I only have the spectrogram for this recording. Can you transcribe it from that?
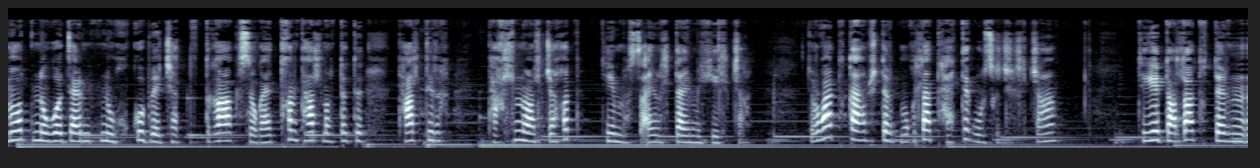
Мууд нөгөө заримд нь өхгүй байж чаддгаа гэсэн үг. Адхан тал нутаг тал тэр тахал нь болж яхад тийм бас аюултай юм хийлж байгаа. 6 дахь гамш дээр буглаад хатаг үүсгэж эхэлж байгаа. Тэгээд 7 дахь дээр нь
